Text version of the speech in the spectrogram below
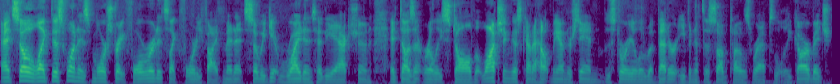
And so, like, this one is more straightforward. It's like 45 minutes. So we get right into the action. It doesn't really stall. But watching this kind of helped me understand the story a little bit better, even if the subtitles were absolutely garbage.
